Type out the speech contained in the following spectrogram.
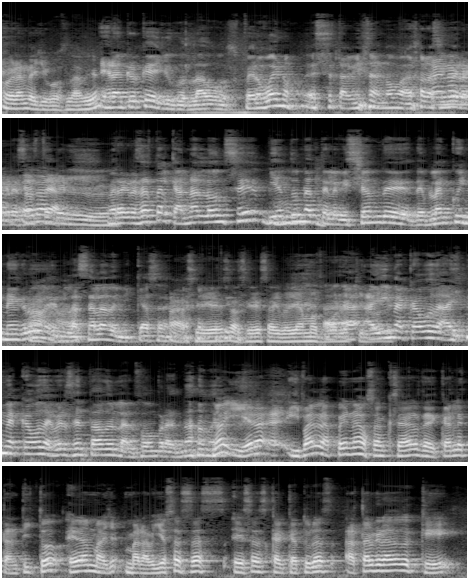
¿O eran de Yugoslavia? Eran creo que de yugoslavos. Pero bueno, ese también no Ahora sí me regresaste, me regresaste al canal 11 viendo una televisión de, de blanco y negro en la sala de mi casa. Así es, así es, ahí veíamos Bolek y ahí me acabo de, ahí me acabo de haber sentado en la alfombra. No, no y era, y vale la pena, o sea, aunque sea dedicarle tantito, eran maravillosas esas, esas caricaturas a tal grado de que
